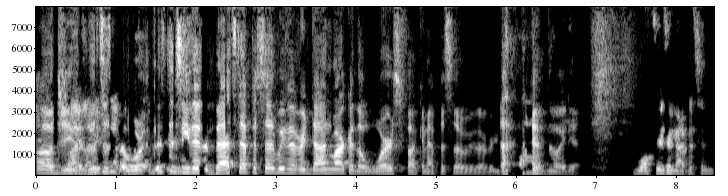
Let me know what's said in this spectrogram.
Oh Jesus! Right, this is the wor- This is either the best episode we've ever done, Mark, or the worst fucking episode we've ever done. I have no idea. What is an Everton?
